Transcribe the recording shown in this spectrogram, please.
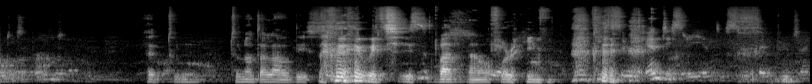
what is point? uh, to to not allow this, which is bad now for him. Anti-3, anti-3, anti-3, time to resign.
